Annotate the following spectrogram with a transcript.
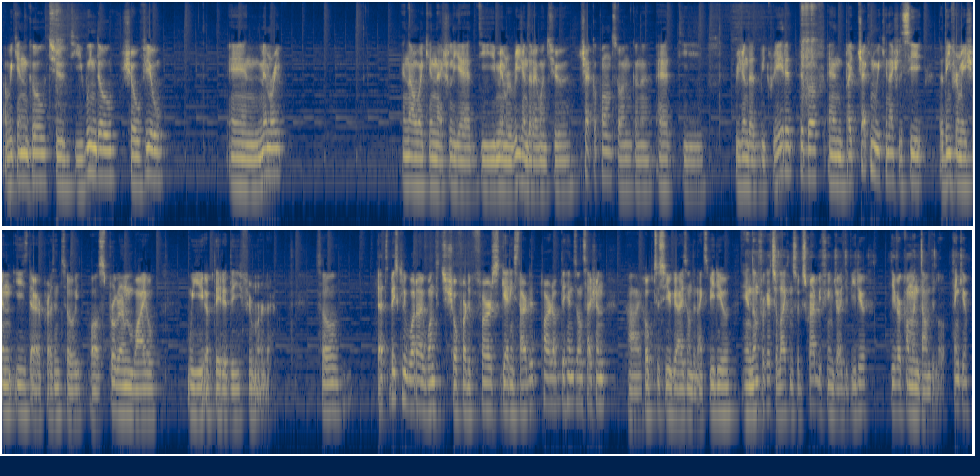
uh, we can go to the window show view and memory. And now I can actually add the memory region that I want to check upon so I'm gonna add the region that we created the buff and by checking we can actually see that the information is there present so it was programmed while we updated the firmware there. So that's basically what I wanted to show for the first getting started part of the hands-on session. I hope to see you guys on the next video and don't forget to like and subscribe if you enjoyed the video. Leave a comment down below. Thank you.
